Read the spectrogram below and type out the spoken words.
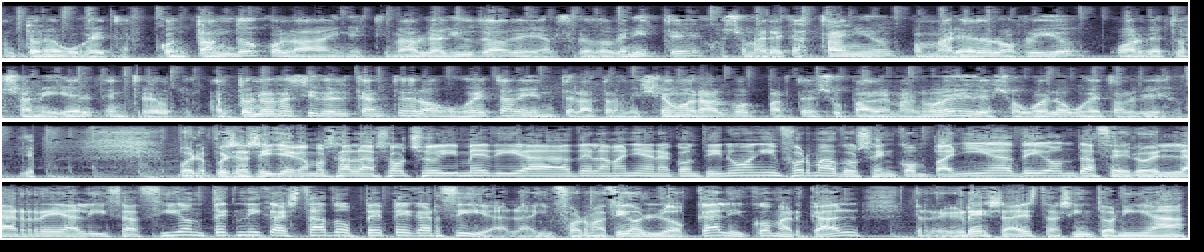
Antonio Agujeta, contando con la inestimable ayuda de Alfredo Benítez, José María Castaño, Juan María de los Ríos o Alberto San Miguel, entre otros. Antonio recibe el cante de la agujeta mediante la transmisión oral por parte de su padre Manuel y de su abuelo Agujeta el Viejo. Bueno, pues así llegamos a las ocho y media de la mañana. Continúan informados en compañía de Onda Cero. En la realización técnica ha estado Pepe García. La información local y comarcal regresa a esta sintonía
